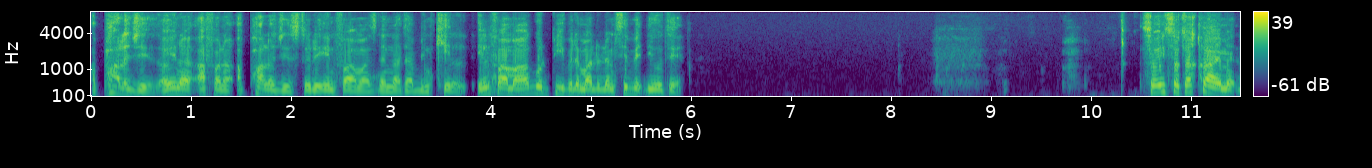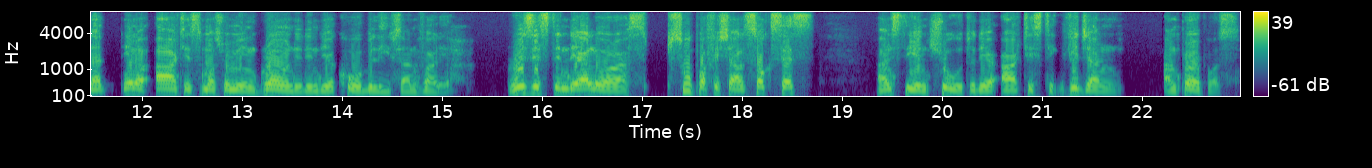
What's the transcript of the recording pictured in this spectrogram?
apologies or you know offer apologies to the informers them that have been killed. Informer are good people, them do them civic duty. So it's such a climate that you know artists must remain grounded in their core beliefs and value, resisting their allure of superficial success and staying true to their artistic vision and purpose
